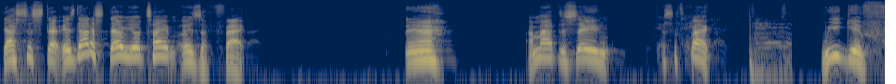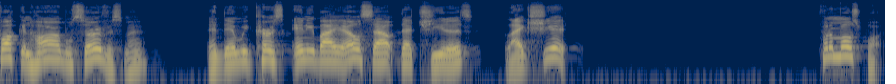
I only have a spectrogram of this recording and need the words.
That's the step. Is that a stereotype or is a fact? Eh, I'm gonna have to say it's a fact. We give fucking horrible service, man. And then we curse anybody else out that treat us like shit. For the most part.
